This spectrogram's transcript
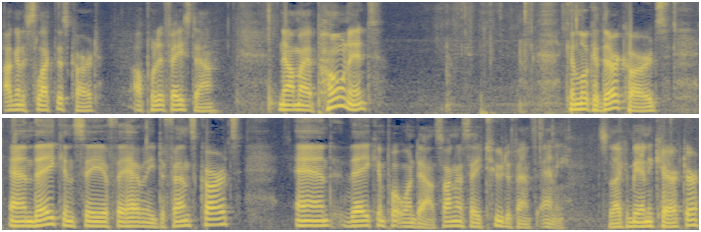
I'm going to select this card. I'll put it face down. Now my opponent can look at their cards and they can see if they have any defense cards and they can put one down. So I'm going to say two defense, any. So that can be any character.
